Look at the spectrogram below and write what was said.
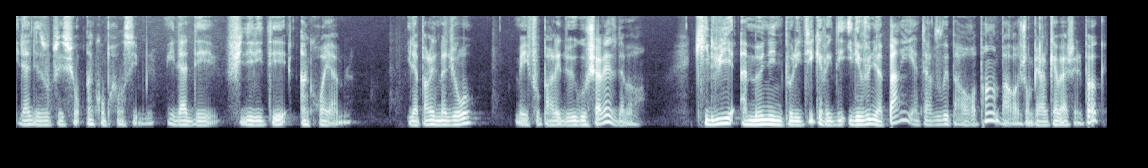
il a des obsessions incompréhensibles. Il a des fidélités incroyables. Il a parlé de Maduro, mais il faut parler de Hugo Chavez d'abord, qui lui a mené une politique avec des. Il est venu à Paris, interviewé par Europe 1, par Jean-Pierre Alcabache à l'époque.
